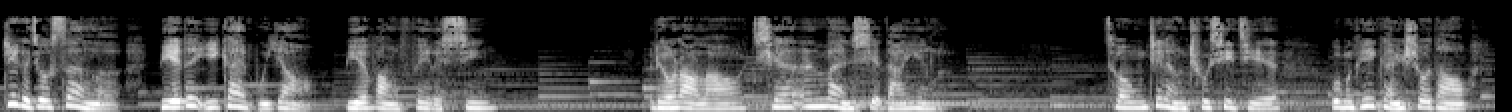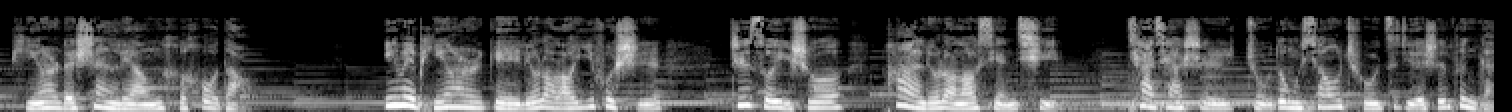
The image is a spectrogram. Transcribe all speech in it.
这个就算了，别的一概不要，别枉费了心。刘姥姥千恩万谢答应了。从这两处细节。我们可以感受到平儿的善良和厚道，因为平儿给刘姥姥衣服时，之所以说怕刘姥姥嫌弃，恰恰是主动消除自己的身份感，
